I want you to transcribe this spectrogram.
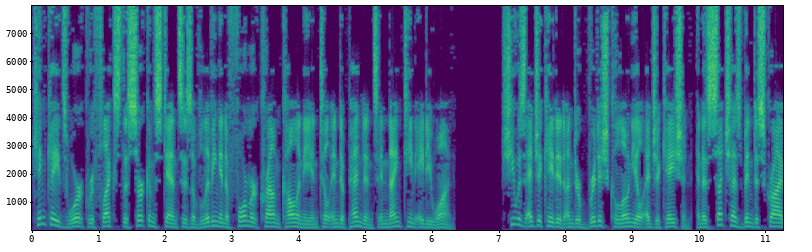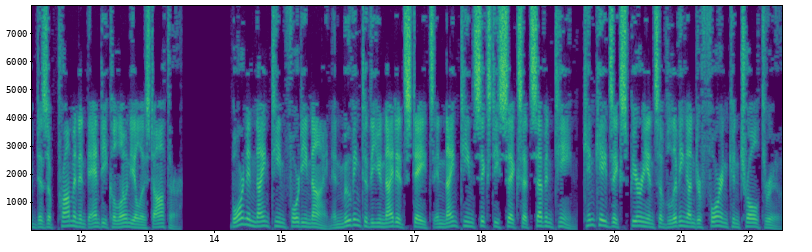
Kincaid's work reflects the circumstances of living in a former Crown colony until independence in 1981. She was educated under British colonial education, and as such has been described as a prominent anti-colonialist author. Born in 1949 and moving to the United States in 1966 at 17, Kincaid's experience of living under foreign control through,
